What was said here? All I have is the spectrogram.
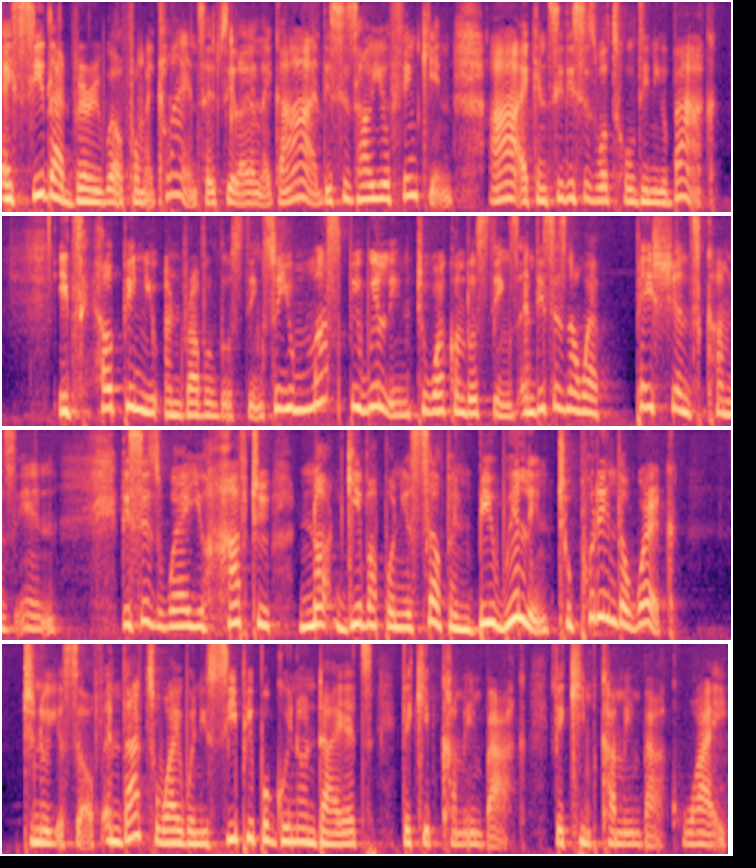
I see that very well for my clients. I see like, ah, this is how you're thinking. Ah, I can see this is what's holding you back. It's helping you unravel those things. So you must be willing to work on those things. And this is now where patience comes in. This is where you have to not give up on yourself and be willing to put in the work to know yourself. And that's why when you see people going on diets, they keep coming back. They keep coming back. Why?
